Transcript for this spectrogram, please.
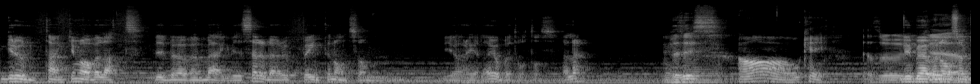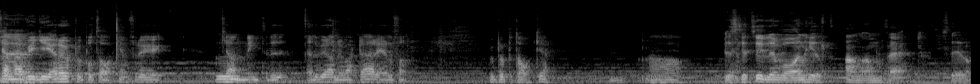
grundtanken var väl att vi behöver en vägvisare där uppe, inte någon som gör hela jobbet åt oss, eller? Precis. Ja, ah, okej. Jag tror Vi behöver det- någon som kan det- navigera uppe på taken för det kan inte vi. Eller vi har aldrig varit där i alla fall. Uppe på taket. Ja. Det ska tydligen vara en helt annan värld, säger de.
